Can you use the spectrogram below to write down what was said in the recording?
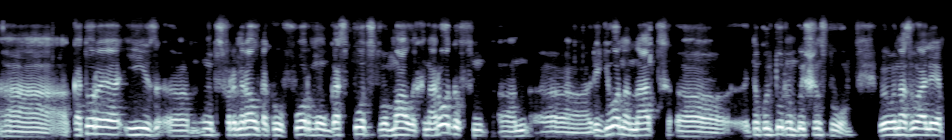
которая и э, сформировала такую форму господства малых народов а, а, региона над этнокультурным большинством. Вы его назвали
